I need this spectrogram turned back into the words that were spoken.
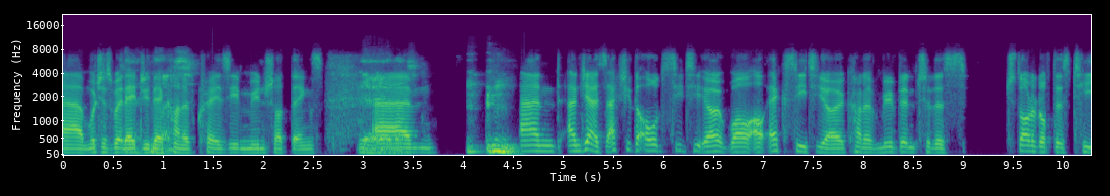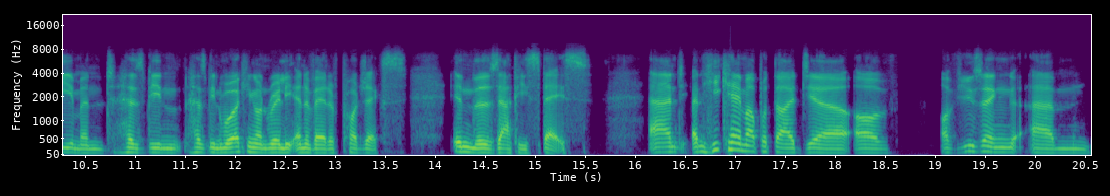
um, which is where they do their nice. kind of crazy moonshot things. Yeah. Um, and and yeah, it's actually the old CTO. Well, our ex CTO kind of moved into this, started off this team, and has been has been working on really innovative projects in the Zappi space. And and he came up with the idea of of using um,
